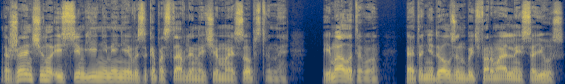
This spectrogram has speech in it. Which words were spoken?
Женщину из семьи не менее высокопоставленной, чем моя собственная. И мало того, это не должен быть формальный союз.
